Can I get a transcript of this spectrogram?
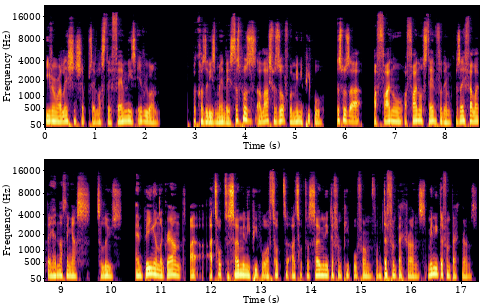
even relationships, they lost their families, everyone because of these mandates. This was a last resort for many people. This was a, a final a final stand for them because they felt like they had nothing else to lose. And being on the ground, I, I talked to so many people. I've talked to I talked to so many different people from from different backgrounds, many different backgrounds,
